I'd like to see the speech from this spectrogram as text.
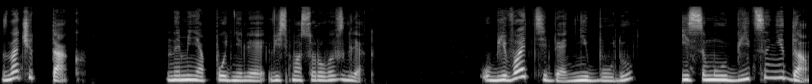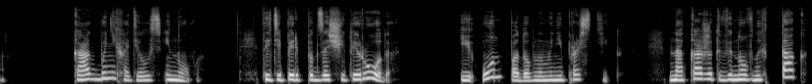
Значит так». На меня подняли весьма суровый взгляд. Убивать тебя не буду и самоубийца не дам, как бы не хотелось иного. Ты теперь под защитой рода, и он подобного не простит. Накажет виновных так,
